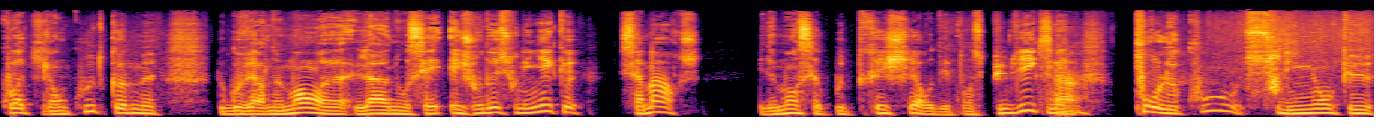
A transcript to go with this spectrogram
quoi qu'il en coûte, comme le gouvernement euh, l'a annoncé. Et je voudrais souligner que ça marche. Évidemment, ça coûte très cher aux dépenses publiques, ça. mais pour le coup, soulignons que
